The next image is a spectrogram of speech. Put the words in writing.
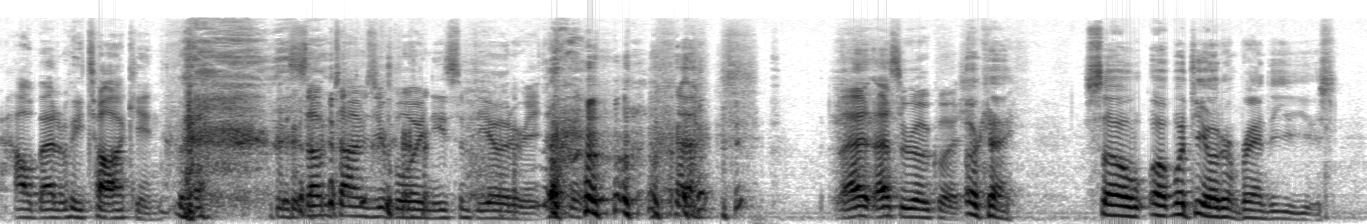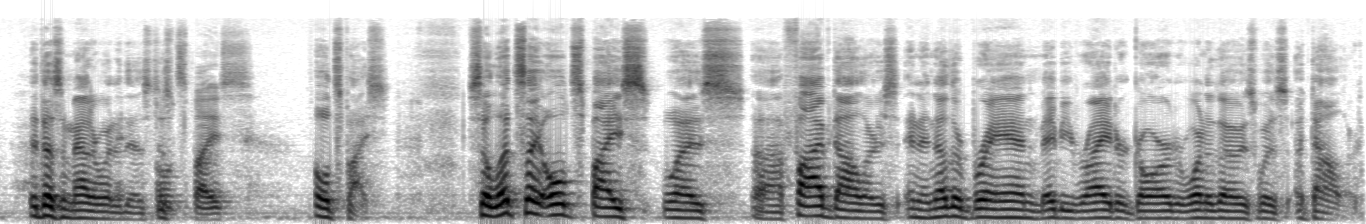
How bad are we talking? Because sometimes your boy needs some deodorant. that, that's a real question. Okay. So, uh, what deodorant brand do you use? It doesn't matter what it is, just Old Spice. Old Spice. So let's say Old Spice was uh, five dollars, and another brand, maybe Right or Guard or one of those, was a dollar.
